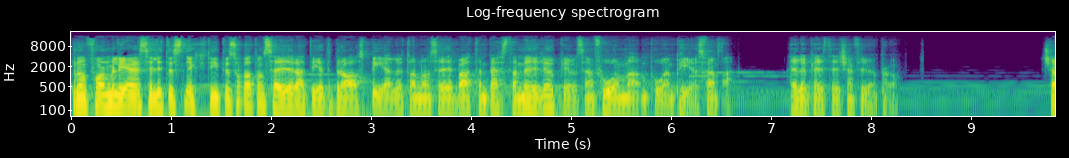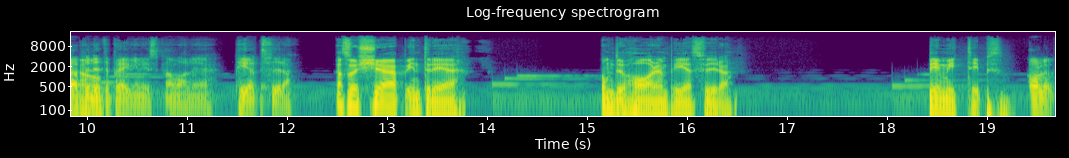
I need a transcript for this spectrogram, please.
Och de formulerar sig lite snyggt, det är inte så att de säger att det är ett bra spel, utan de säger bara att den bästa möjliga upplevelsen får man på en PS5 eller Playstation 4 Pro. Köper Ja. lite på egen risk på en vanlig PS4. Alltså köp inte det om du har en PS4. Det är mitt tips. Hållet.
